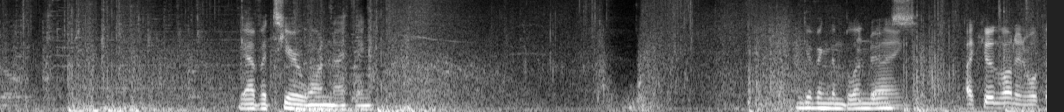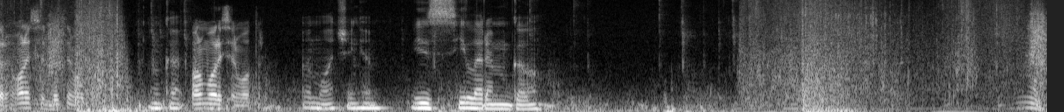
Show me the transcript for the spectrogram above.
go. You have a tier 1, I think. I'm giving them blunders. I killed one in water. One is in, in water. Okay, One more is in water. I'm watching him. He's he let him go. Mm.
